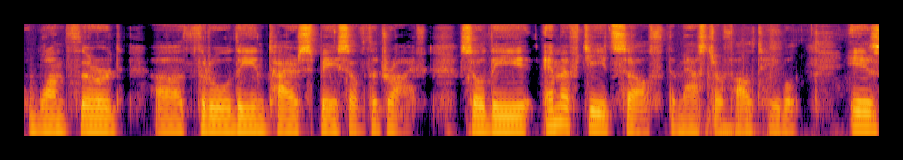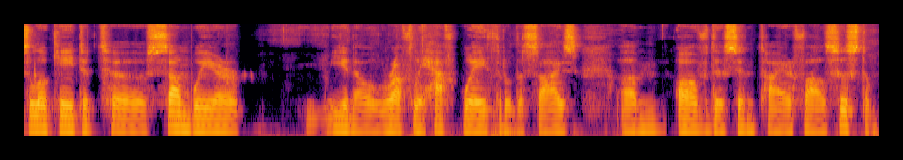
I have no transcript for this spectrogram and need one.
one third uh, through the entire space of the drive. So the MFT itself, the master file table, is located uh, somewhere, you know, roughly halfway through the size um, of this entire file system.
